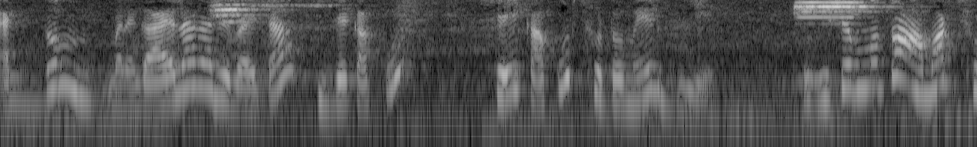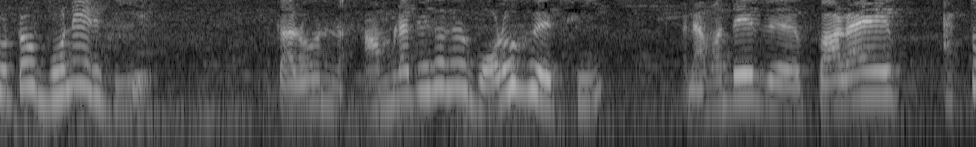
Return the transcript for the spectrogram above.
একদম মানে গায়ে লাগা যে বাড়িটা, যে কাকুর, সেই কাকুর ছোট মেয়ের বিয়ে। তো হিসেব মতো আমার ছোট বোনের বিয়ে। কারণ আমরা যেভাবে বড় হয়েছি মানে আমাদের পাড়ায় এত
